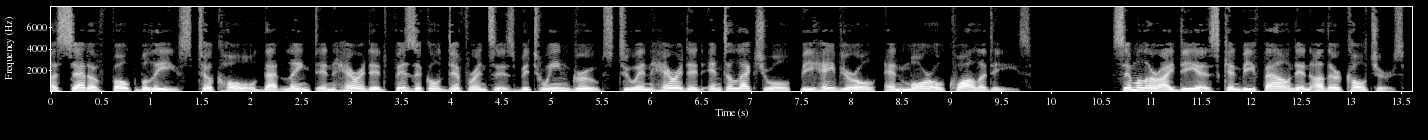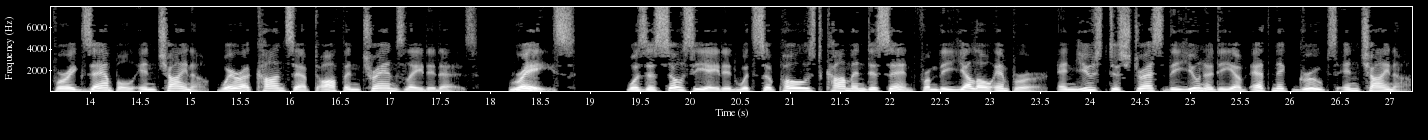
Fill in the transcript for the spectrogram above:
A set of folk beliefs took hold that linked inherited physical differences between groups to inherited intellectual, behavioral, and moral qualities. Similar ideas can be found in other cultures, for example in China, where a concept often translated as race was associated with supposed common descent from the Yellow Emperor, and used to stress the unity of ethnic groups in China.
